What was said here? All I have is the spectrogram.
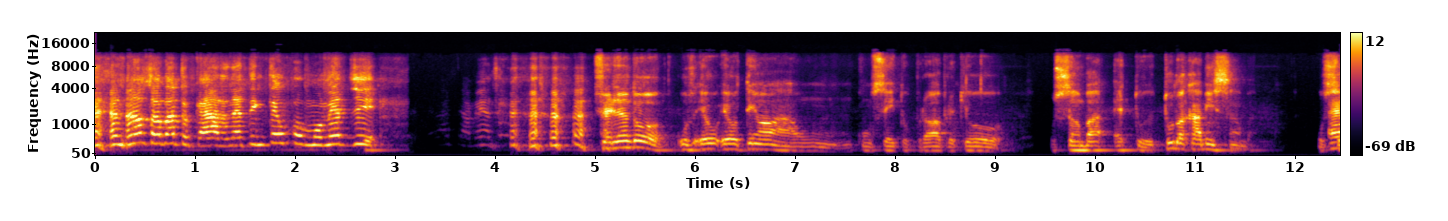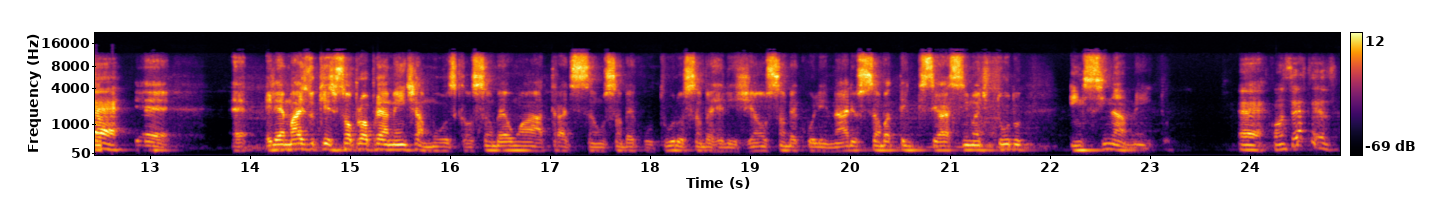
não só batucada, né? Tem que ter um momento de Fernando, eu, eu tenho um conceito próprio que o, o samba é tudo. Tudo acaba em samba. O samba é. é, é, ele é mais do que só propriamente a música. O samba é uma tradição, o samba é cultura, o samba é religião, o samba é culinária, o samba tem que ser, acima de tudo, ensinamento. É, com certeza.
